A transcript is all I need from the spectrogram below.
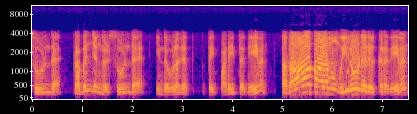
சூழ்ந்த பிரபஞ்சங்கள் சூழ்ந்த இந்த உலகத்தை படைத்த தேவன் சதா காலமும் உயிரோடு இருக்கிற தேவன்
